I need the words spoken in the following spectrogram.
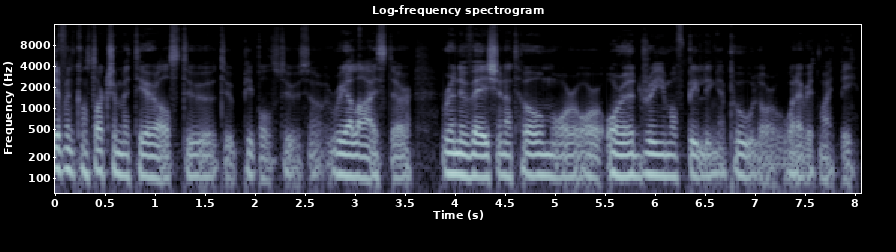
different construction materials to to people to so realize their renovation at home or, or or a dream of building a pool or whatever it might be.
